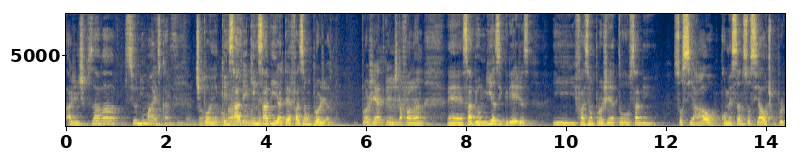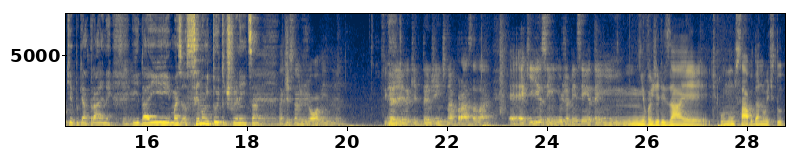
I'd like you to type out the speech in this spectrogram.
a gente precisava se unir mais, cara. Precisa. Então, Tipo, vamos quem sabe, cima, quem cara. sabe até fazer um proje projeto que a gente tá falando, é, sabe, unir as igrejas e fazer um projeto, sabe, social, começando social, tipo, por quê? Porque atrai, né? Sim. E daí, mas sendo um intuito diferente, sabe? É, na questão de jovens, né? Fica É. aquele tanto de gente na praça lá. É, é que, assim, eu já pensei até em evangelizar, é, tipo, num sábado à noite tudo.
